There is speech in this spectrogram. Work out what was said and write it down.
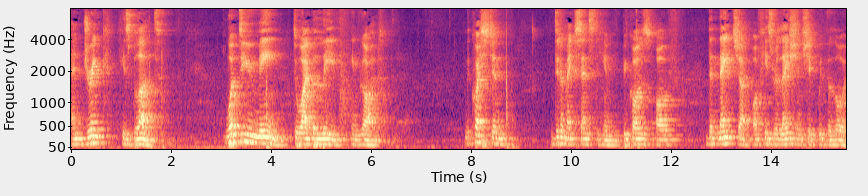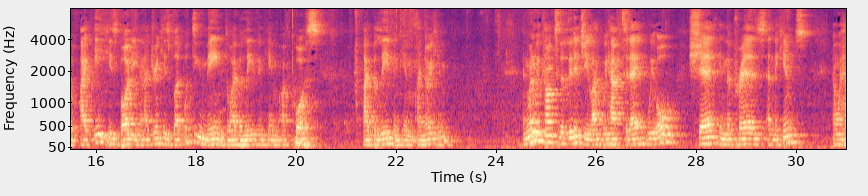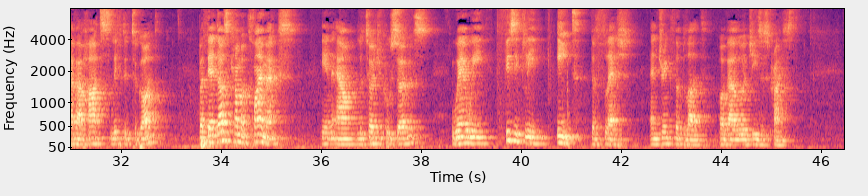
and drink his blood. What do you mean, do I believe in God? The question didn't make sense to him because of the nature of his relationship with the Lord. I eat his body and I drink his blood. What do you mean, do I believe in him? Of course, I believe in him, I know him. And when we come to the liturgy like we have today, we all share in the prayers and the hymns, and we have our hearts lifted to God. But there does come a climax in our liturgical service where we physically eat the flesh and drink the blood of our Lord Jesus Christ.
